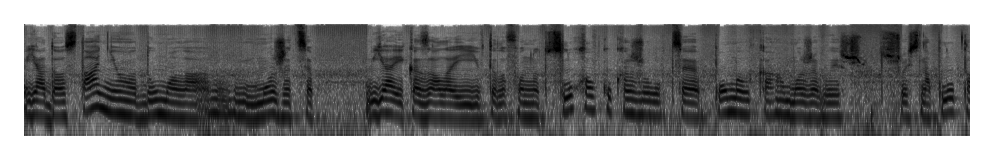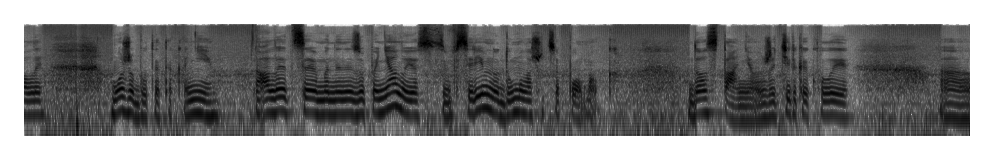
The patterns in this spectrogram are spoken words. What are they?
Я до останнього думала, може, це. Я і казала і в телефонну слухавку кажу, це помилка, може, ви щось наплутали. Може бути така. Ні. Але це мене не зупиняло, я все рівно думала, що це помилка. До останнього. Вже тільки коли е,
